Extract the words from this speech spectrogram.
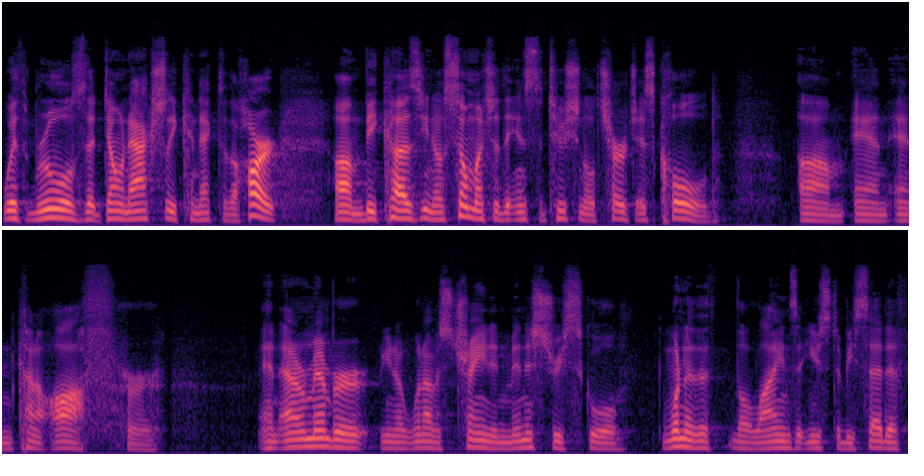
with rules that don't actually connect to the heart? Um, because, you know, so much of the institutional church is cold um, and, and kind of off her. And I remember, you know, when I was trained in ministry school, one of the, the lines that used to be said if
